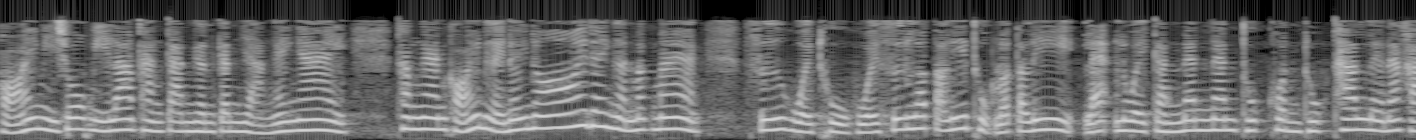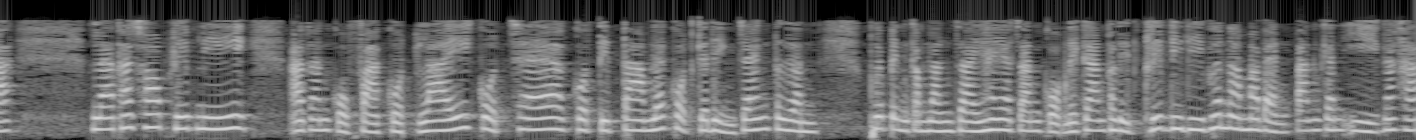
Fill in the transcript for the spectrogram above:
ขอให้มีโชคมีลาภทางการเงินกันอย่างง่าย ๆทำงานขอให้เหนื่อยน้อยๆ ได้เงินมากๆ ซื้อหวยถูกหวยซื้อลอตเตอรี่ถูกลอตเตอรี่ และรวยกันแน่น ๆ ทุกคนทุกท่านเลยนะคะ และถ้าชอบคลิปนี้ อาจารย์กบฝากกดไลค์กดแชร์ กดติดตามและกดกระดิ่งแจ้งเตือน เพื่อเป็นกำลังใจให้อาจารย์กบในการผลิตคลิปดีๆ เพื่อนำมาแบ่งปันกันอีกนะคะ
